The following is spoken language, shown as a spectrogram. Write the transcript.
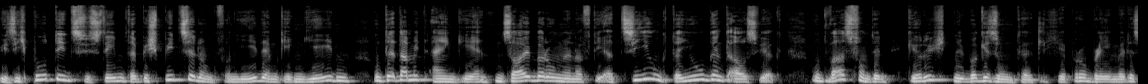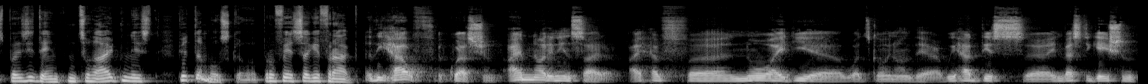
Wie sich Putins System der Bespitzelung von jedem gegen jeden und der damit eingehenden Säuberungen auf die Erziehung der Jugend auswirkt und was von den Gerüchten über gesundheitliche Probleme des Präsidenten zu halten ist, wird der Moskauer Professor gefragt. The health question. I'm not an insider. I have uh, no idea what's going on there. We had this uh, investigation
